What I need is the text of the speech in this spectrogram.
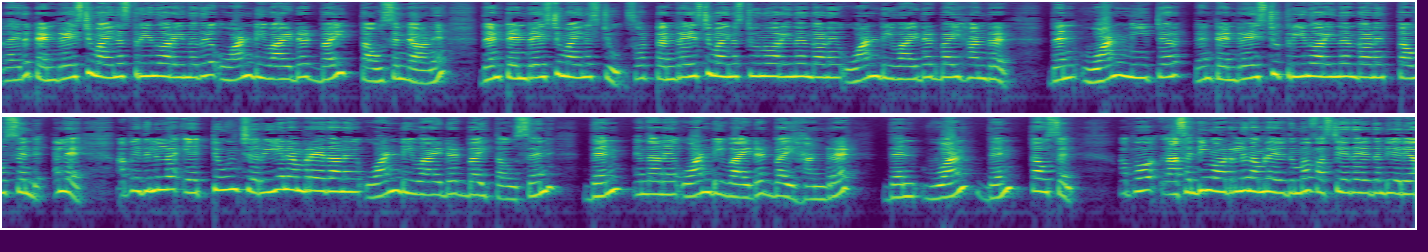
അതായത് ten raise to minus three എന്ന് പറയുന്നത് വൺ ഡിവൈഡഡ് ബൈ തൗസൻഡ് ആണ്. Then ten raise to minus two so ten raise to minus two എന്ന് പറയുന്നത് എന്താണ്? One divided by hundred then one metre then ten raise to three എന്ന് പറയുന്നത് എന്താണ്? തൗസൻഡ് അല്ലെ? അപ്പൊ ഇതിലുള്ള ഏറ്റവും ചെറിയ നമ്പർ ഏതാണ്? One divided by thousand then എന്താണ്? One divided by hundred then one then thousand അപ്പോ അസെൻഡിങ് ഓർഡറിൽ നമ്മൾ എഴുതുമ്പോൾ ഫസ്റ്റ് ഏതാ എഴുതേണ്ടി വരിക?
